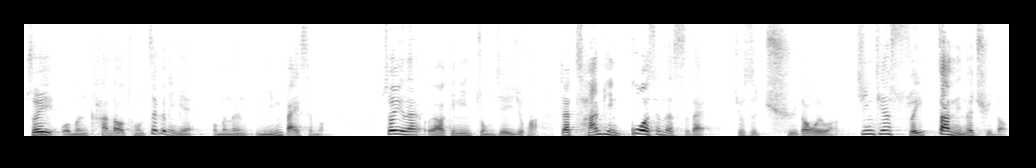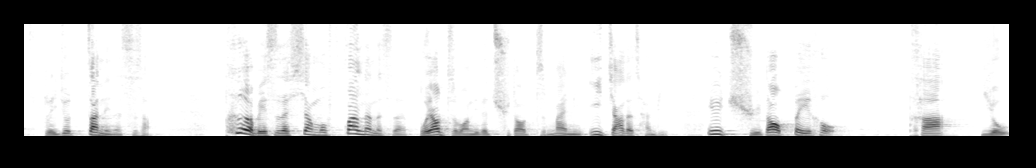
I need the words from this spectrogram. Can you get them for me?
所以我们看到从这个里面，我们能明白什么？所以呢，我要跟您总结一句话：在产品过剩的时代。就是渠道为王，今天谁占领了渠道，谁就占领了市场。特别是在项目泛滥的时代，不要指望你的渠道只卖你一家的产品，因为渠道背后，它有，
